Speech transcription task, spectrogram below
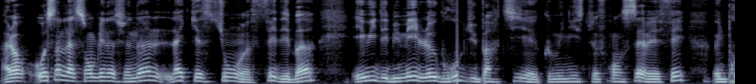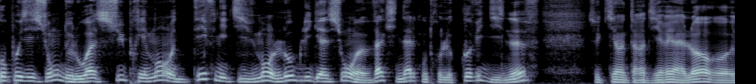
Alors au sein de l'Assemblée nationale, la question euh, fait débat et oui début mai, le groupe du Parti euh, communiste français avait fait une proposition de loi supprimant définitivement l'obligation vaccinale contre le Covid-19, ce qui interdirait alors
